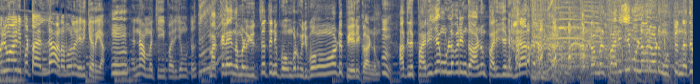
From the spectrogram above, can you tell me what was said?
ഒരുമാതിരിപ്പെട്ട എല്ലാ അടവുകളും എനിക്കറിയാം. എന്നാ അമ്മച്ചി ഈ പരിചയമുട്ട്? മക്കളെ നമ്മൾ യുദ്ധത്തിന് പോകുമ്പോൾ ഒരുപാട് പേര് കാണും. അതിൽ പരിചയമുള്ളവരും കാണും പരിചയമില്ലാത്തവരും നമ്മൾ പരിചയമുള്ളവരോട് മുട്ടുന്നത്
